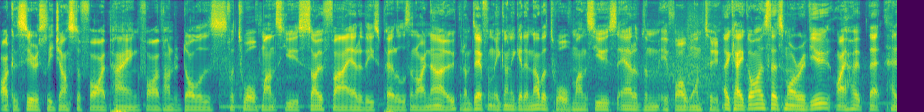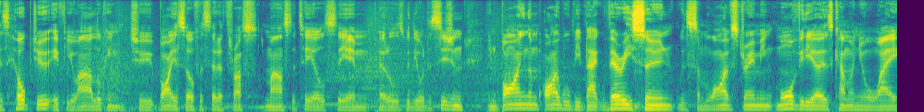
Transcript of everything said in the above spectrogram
I could seriously justify paying $500 for 12 months use so far out of these pedals, and I know that I'm definitely going to get another 12 months use out of them if I want to. Okay guys, that's my review. I hope that has helped you if you are looking to buy yourself a set of Thrustmaster TLCM pedals with your decision in buying them. I will be back very soon with some live streaming, more videos coming your way,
